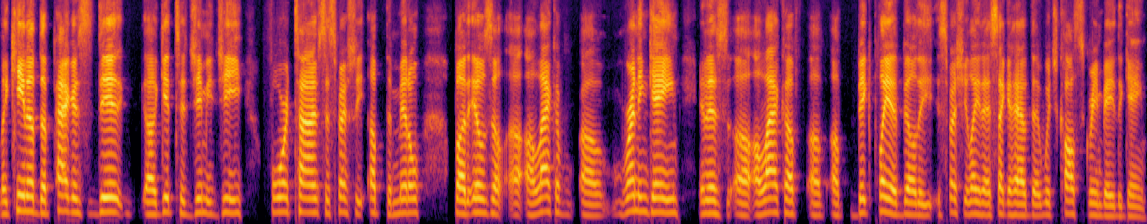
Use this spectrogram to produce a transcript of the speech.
Lakina, the Packers did uh, get to Jimmy G four times, especially up the middle, but it was a, a lack of uh, running game and there's a, a lack of, of, of, big playability, especially late in that second half, that which cost Green Bay the game.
